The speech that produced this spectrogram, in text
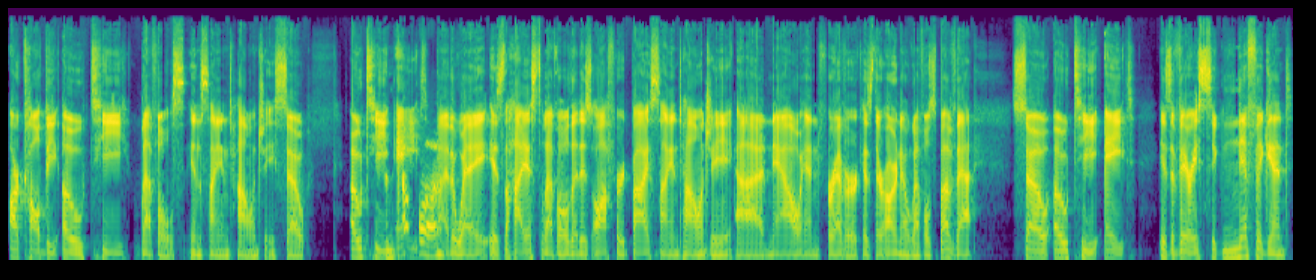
are called the OT levels in Scientology. So, OT 8, by the way, is the highest level that is offered by Scientology uh, now and forever because there are no levels above that. So, OT 8 is a very significant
